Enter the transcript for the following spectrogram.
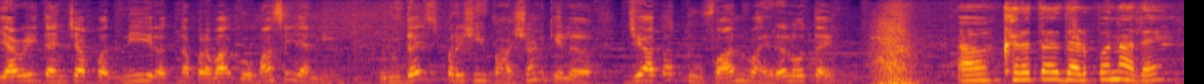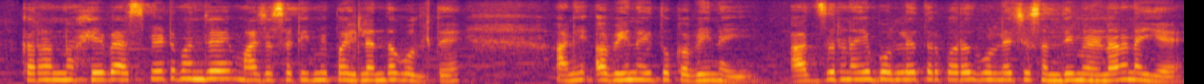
यावेळी त्यांच्या पत्नी रत्नप्रभा गोमासे यांनी हृदयस्पर्शी भाषण केलं जे आता तुफान व्हायरल होत आहे खरं तर दडपण आलंय कारण हे व्यासपीठ म्हणजे माझ्यासाठी मी पहिल्यांदा बोलते आणि अभिनय तो कभी नाही. आज जर नाही बोलले तर परत बोलण्याची संधी मिळणार नाही आहे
